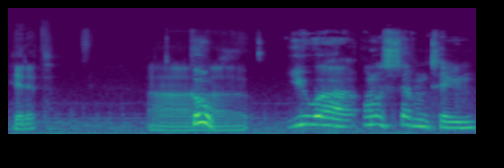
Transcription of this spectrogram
hit it. Uh, Cool. You uh on a 17,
